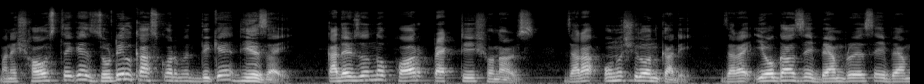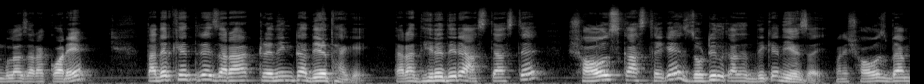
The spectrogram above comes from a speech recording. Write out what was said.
মানে সহজ থেকে জটিল কাজকর্মের দিকে নিয়ে যায়। কাদের জন্য? ফর প্র্যাকটিশনার্স যারা অনুশীলনকারী, যারা ইয়োগা যে ব্যায়াম রয়েছে, এই ব্যায়ামগুলো যারা করে, তাদের ক্ষেত্রে যারা ট্রেনিংটা দিয়ে থাকে, তারা ধীরে ধীরে আস্তে আস্তে সহজ কাজ থেকে জটিল কাজের দিকে নিয়ে যায় মানে সহজ ব্যায়াম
